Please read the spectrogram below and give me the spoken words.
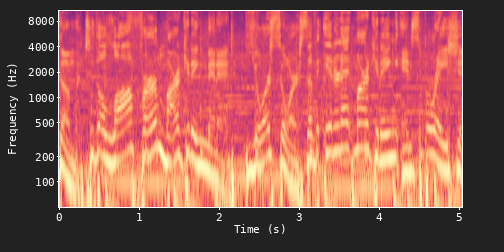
Welcome to the Law Firm Marketing Minute, your source of internet marketing inspiration.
